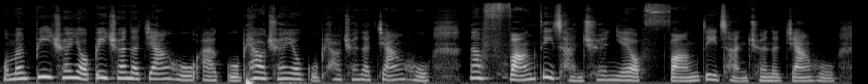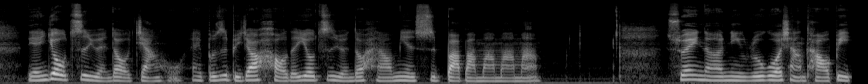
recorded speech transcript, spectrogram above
我们币圈有币圈的江湖啊，股票圈有股票圈的江湖，那房地产圈也有房地产圈的江湖，连幼稚园都有江湖。哎，不是比较好的幼稚园都还要面试爸爸妈妈吗？所以呢，你如果想逃避，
